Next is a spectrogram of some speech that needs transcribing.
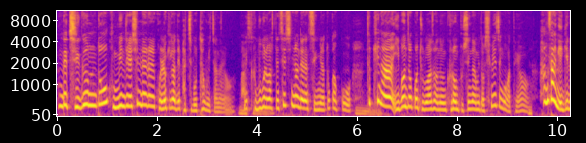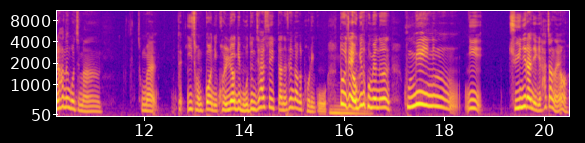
근데 지금도 국민들의 신뢰를 권력기관들이 받지 못하고 있잖아요. 그 부분을 봤을 때 70년대나 지금이랑 똑같고 특히나 이번 정권 들어와서는 그런 불신감이 더 심해진 것 같아요. 항상 얘기를 하는 거지만 정말 이 정권이 권력이 뭐든지 할 수 있다는 생각을 버리고 또 이제 여기서 보면은 국민이 주인이라는 얘기를 하잖아요.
